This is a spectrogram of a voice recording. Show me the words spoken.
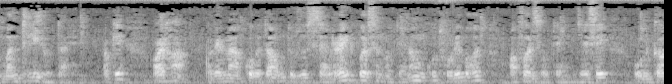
मंथली होता है। ओके और हाँ अगर मैं आपको बताऊँ तो जो सैलराइड पर्सन होते हैं ना, उनको थोड़े बहुत ऑफर्स होते हैं। जैसे उनका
